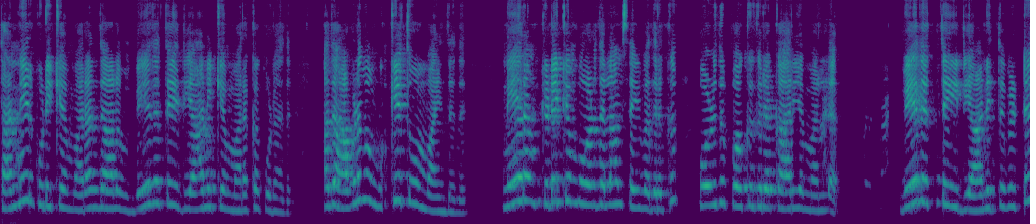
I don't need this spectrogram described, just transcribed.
தண்ணீர் குடிக்க மறந்தாலும் வேதத்தை தியானிக்க மறக்க கூடாது அது அவ்வளவு முக்கியத்துவம் வாய்ந்தது. நேரம் கிடைக்கும் பொழுதெல்லாம் செய்வதற்கு பொழுதுபோக்குகிற காரியம் அல்ல. வேதத்தை தியானித்து விட்டு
